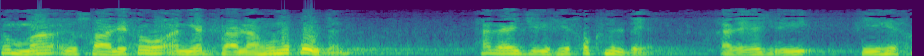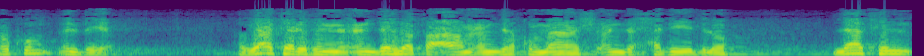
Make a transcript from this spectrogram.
ثم يصالحه أن يدفع له نقودا. هذا يجري في حكم البيع هذا يجري فيه حكم البيع. ويعترف إن عنده له طعام عنده قماش عنده حديد له لكن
